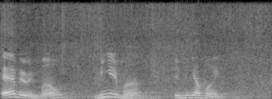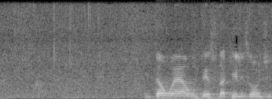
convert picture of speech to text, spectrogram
é meu irmão, minha irmã e minha mãe. Então é um texto daqueles onde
